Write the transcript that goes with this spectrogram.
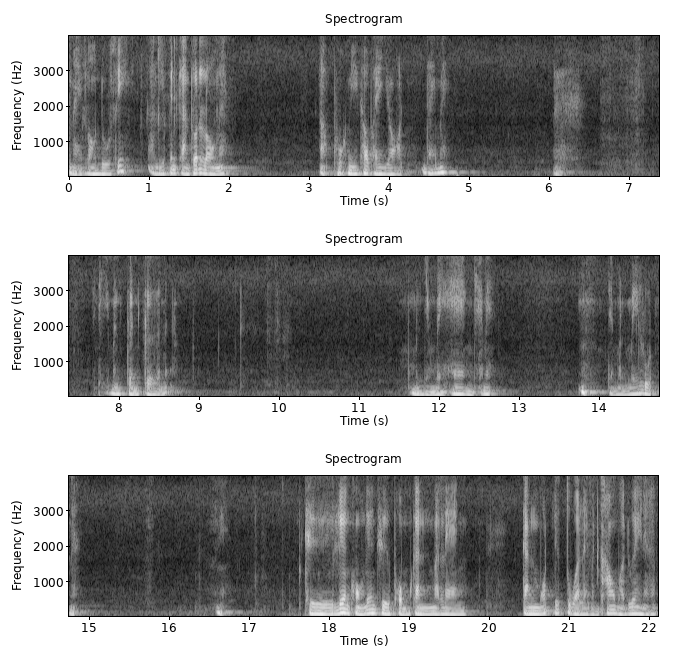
ไหนลองดูสิ อันนี้เป็นการทดลองนะอะพวกนี้เข้าไปหยอดได้ไหมเออที่มัน เกินเกินๆอะมันยังไม่แห้งใช่ไหมแต่มันไม่หลุดนะคือเรื่องของเรื่องคือผมกันมแมลงกันมดหรือตัวอะไรมันเข้ามาด้วยนะครับ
